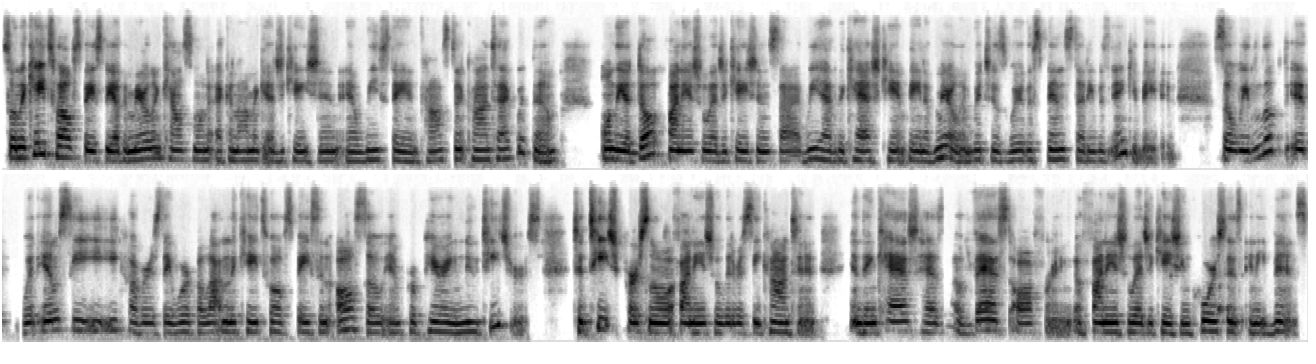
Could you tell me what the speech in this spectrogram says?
So in the K-12 space, we have the Maryland Council on Economic Education, and we stay in constant contact with them on the adult financial education side, we have the Cash Campaign of Maryland, which is where the SPIN study was incubated. So we looked at what MCEE covers. They work a lot in the K 12 space and also in preparing new teachers to teach personal financial literacy content. And then Cash has a vast offering of financial education courses and events.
